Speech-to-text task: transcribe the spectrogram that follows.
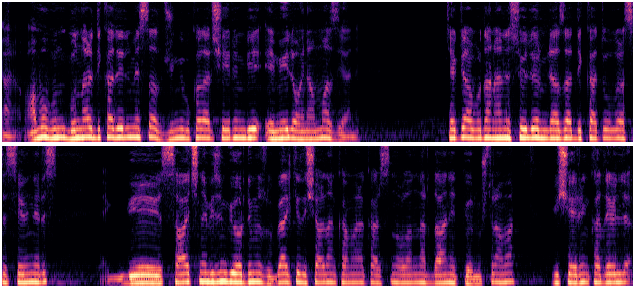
Yani ama bun, bunlara dikkat edilmesi lazım. Çünkü bu kadar şehrin bir emeğiyle oynanmaz yani. Tekrar buradan hani söylüyorum biraz daha dikkatli olursa seviniriz. Bir saha içinde bizim gördüğümüz bu. Belki dışarıdan kamera karşısında olanlar daha net görmüştür ama bir şehrin kaderiyle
